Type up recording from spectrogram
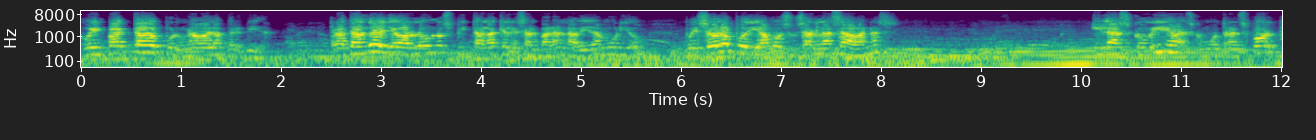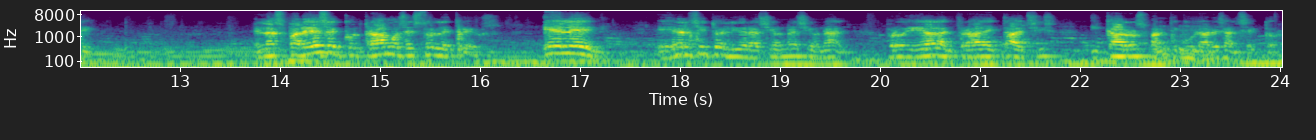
fue impactado por una bala perdida. Tratando de llevarlo a un hospital a que le salvaran la vida murió, pues solo podíamos usar las sábanas y las cobijas como transporte. En las paredes encontrábamos estos letreros. LN, Ejército de Liberación Nacional, prohibida la entrada de taxis y carros particulares al sector.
